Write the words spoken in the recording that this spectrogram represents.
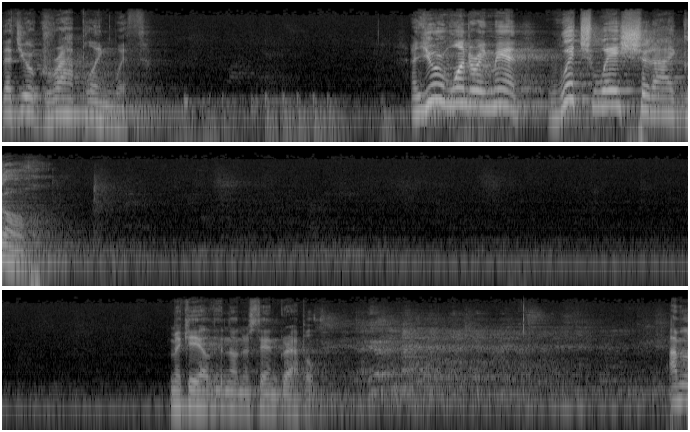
that you're grappling with? And you're wondering, man, which way should I go? Mikhail didn't understand grapple. I'm,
